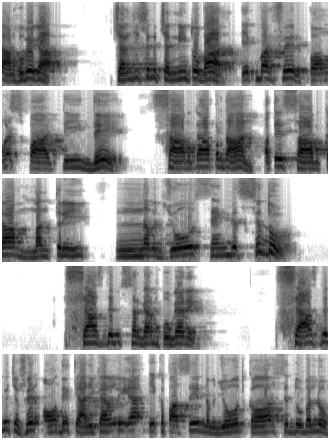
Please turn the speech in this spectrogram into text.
ਘਾਣ ਹੋਵੇਗਾ। ਚਰਨਜੀਤ ਸਿੰਘ ਚੰਨੀ ਤੋਂ ਬਾਅਦ ਇੱਕ ਵਾਰ ਫਿਰ ਕਾਂਗਰਸ ਪਾਰਟੀ ਦੇ ਸਾਬਕਾ ਪ੍ਰਧਾਨ ਅਤੇ ਸਾਬਕਾ ਮੰਤਰੀ ਨਵਜੋਤ ਸਿੰਘ ਸਿੱਧੂ ਸਿਆਸਤ ਦੇ ਵਿੱਚ ਸਰਗਰਮ ਹੋ ਗਏ ਨੇ। ਸਿਆਸਤ ਦੇ ਵਿੱਚ ਫਿਰ ਆਉਣ ਦੀ ਤਿਆਰੀ ਕਰ ਲਈ ਹੈ। ਇੱਕ ਪਾਸੇ ਨਵਜੋਤ ਕੌਰ ਸਿੱਧੂ ਵੱਲੋਂ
